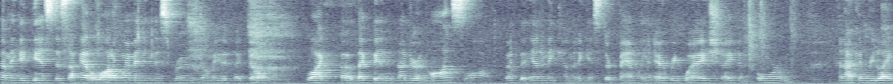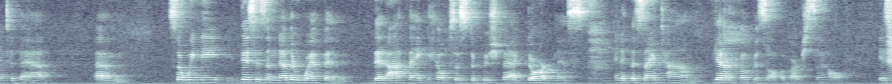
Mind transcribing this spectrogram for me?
coming against us. I've had a lot of women in this room tell me that they felt like uh, they've been under an onslaught of the enemy coming against their family in every way, shape, and form. And I can relate to that. Um, so we need, this is another weapon that I think helps us to push back darkness and at the same time get our focus off of ourselves is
